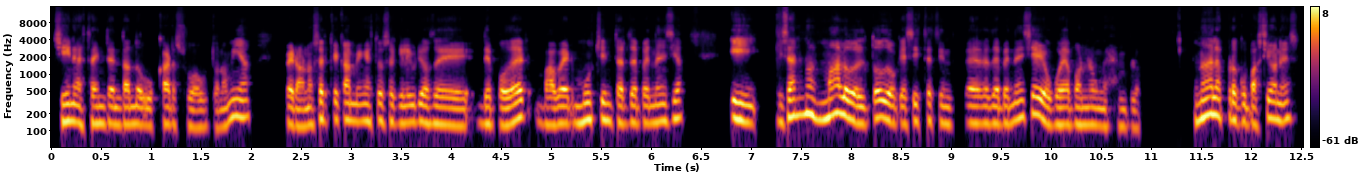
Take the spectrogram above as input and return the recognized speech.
China está intentando buscar su autonomía, pero a no ser que cambien estos equilibrios de, poder, va a haber mucha interdependencia y quizás no es malo del todo que existe esta interdependencia y os voy a poner un ejemplo. Una de las preocupaciones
